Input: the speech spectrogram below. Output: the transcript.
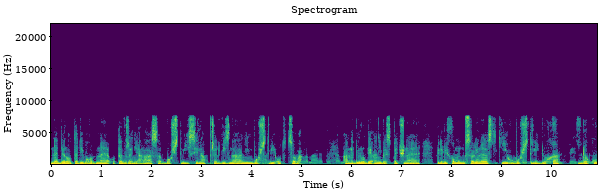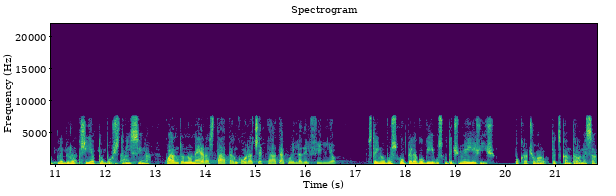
Nebylo tedy vhodné otevřeně hlásat božství syna před vyznáním božství otcova. A nebylo by ani bezpečné, kdybychom museli nést tíhu božství ducha, dokud nebylo přijato božství syna. Stejnou božskou pedagogii uskutečňuje Ježíš, pokračoval otec Cantalamessa.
